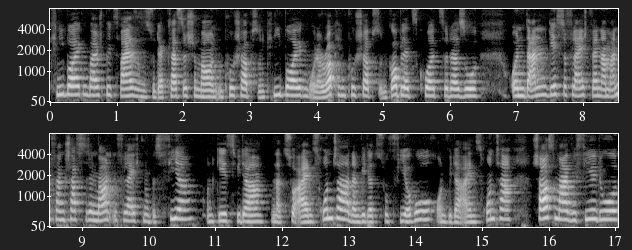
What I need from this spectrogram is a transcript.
Kniebeugen beispielsweise. Das ist so der klassische Mountain Push-Ups und Kniebeugen oder Rocking Push-Ups und Goblet Squats oder so. Und dann gehst du vielleicht, wenn am Anfang schaffst du den Mountain vielleicht nur bis 4 und gehst wieder zu 1 runter, dann wieder zu 4 hoch und wieder 1 runter. Schaust mal, wie viel du,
